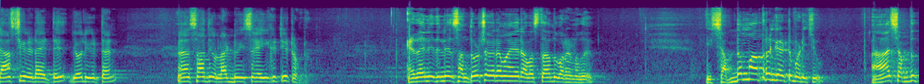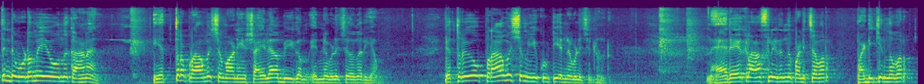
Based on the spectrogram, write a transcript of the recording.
ലാസ്റ്റ് ഗേഡായിട്ട് ജോലി കിട്ടാൻ സാധ്യതയുള്ള അഡ്വൈസ് കൈ കിട്ടിയിട്ടുണ്ട്. ഏതായാലും ഇതിൽ സന്തോഷകരമായ ഒരു അവസ്ഥ എന്ന് പറയുന്നത് ഈ ശബ്ദം മാത്രം കേട്ട് പഠിച്ചു. ആ ശബ്ദത്തിന്റെ ഉടമയോ ഒന്ന് കാണാൻ എത്ര പ്രാവശ്യമാണ് ഈ ശൈലാബീഗം ബീഗം എന്നെ വിളിച്ചതെന്നറിയാമോ? എത്രയോ പ്രാവശ്യം ഈ കുട്ടി എന്നെ വിളിച്ചിട്ടുണ്ട്. നേരെ ക്ലാസ്സിലിരുന്ന് പഠിച്ചവർ പഠിക്കുന്നവർ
